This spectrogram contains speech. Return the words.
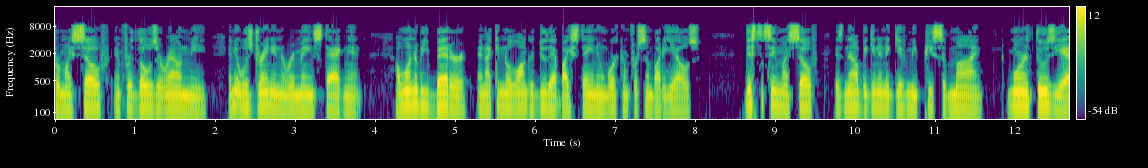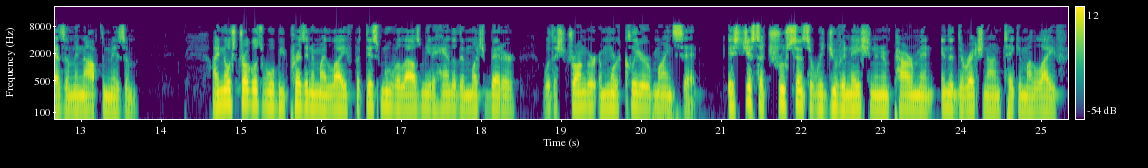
for myself and for those around me, and it was draining to remain stagnant. I want to be better, and I can no longer do that by staying and working for somebody else. Distancing myself is now beginning to give me peace of mind, more enthusiasm, and optimism. I know struggles will be present in my life, but this move allows me to handle them much better with a stronger and more clear mindset. It's just a true sense of rejuvenation and empowerment in the direction I'm taking my life.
